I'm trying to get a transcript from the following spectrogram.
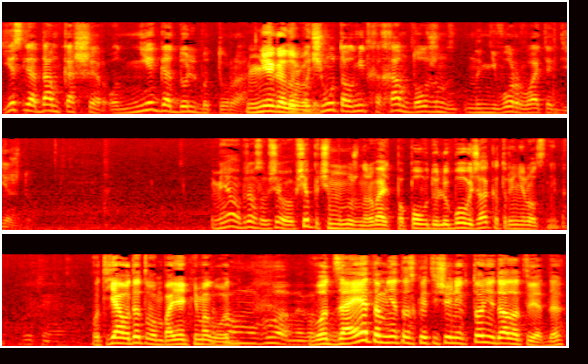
Если Адам Кашер, он не Гадоль Батура, Не Гадоль то Батура. почему Талмит Хахам должен на него рвать одежду? У меня вопрос вообще, вообще, почему нужно рвать по поводу любого человека, который не родственник? Вот я вот этого понять не могу. Вот, вопрос. вот за это мне, так сказать, еще никто не дал ответ, да?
